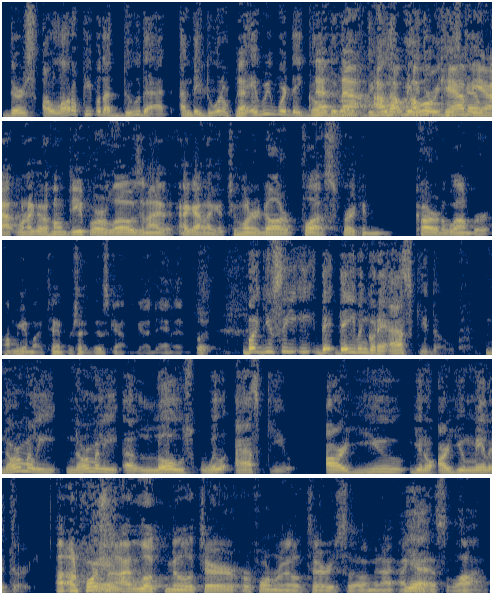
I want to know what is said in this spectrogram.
there's a lot of people that do that, and they do it now, everywhere they go. Now, like, do you I, have military I caveat when I go to Home Depot or Lowe's, and I, I got like a two hundred dollar plus freaking cart of lumber. I'm gonna get my ten percent discount. God damn it! But but you see, they, they even gonna ask you though. Normally, normally uh, Lowe's will ask you, "Are you, you know, are you military?" Uh, unfortunately, and, I look military or former military, so I mean, I, I yeah. get asked a lot.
